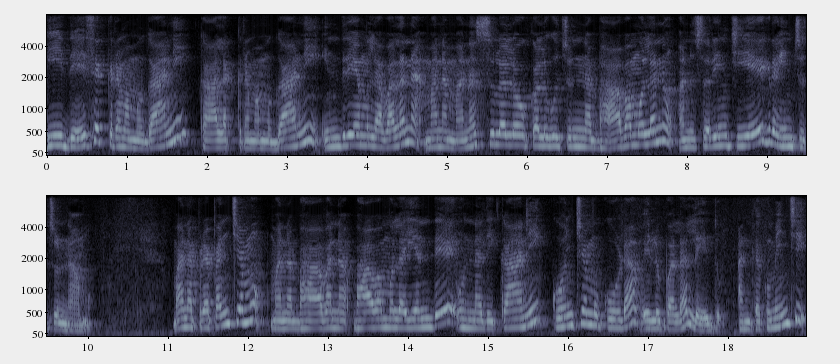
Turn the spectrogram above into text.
ఈ దేశక్రమము గాని కాలక్రమము గాని ఇంద్రియముల వలన మన మనస్సులలో కలుగుచున్న భావములను అనుసరించియే గ్రహించుచున్నాము. మన ప్రపంచము మన భావన భావముల ఎందే ఉన్నది కానీ కొంచెము కూడా వెలుపల లేదు. అంతకు మించి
